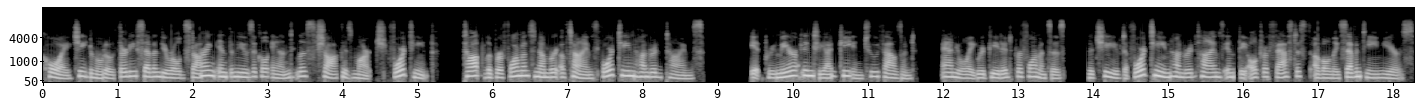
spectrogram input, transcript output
Koichi Domoto 37-year-old starring in the musical Endless Shock is March 14th, topped the performance number of times 1400 times. It premiered in Chiaki in 2000, annually repeated performances, achieved 1400 times in the ultra-fastest of only 17 years.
